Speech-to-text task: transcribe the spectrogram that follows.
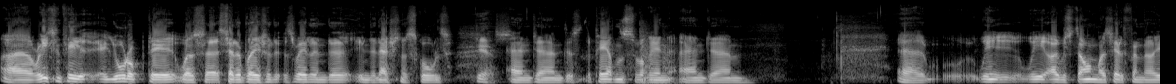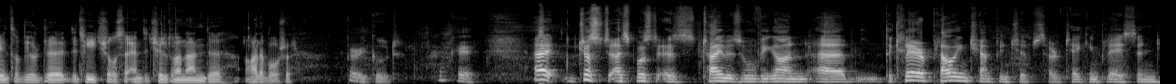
uh, recently, uh, Europe Day was uh, celebrated as well in the in the national schools, Yes. and um, the, the parents were in, and um, uh, we we I was down myself and I interviewed the, the teachers and the children and uh, all about it. Very good. Okay. Uh, just, I suppose, as time is moving on, uh, the Clare Ploughing Championships are taking place, and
